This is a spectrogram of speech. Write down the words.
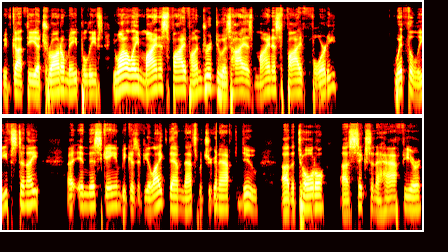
We've got the uh, Toronto Maple Leafs. You want to lay minus 500 to as high as minus 540 with the Leafs tonight uh, in this game? Because if you like them, that's what you're going to have to do. Uh, the total, six and a half here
